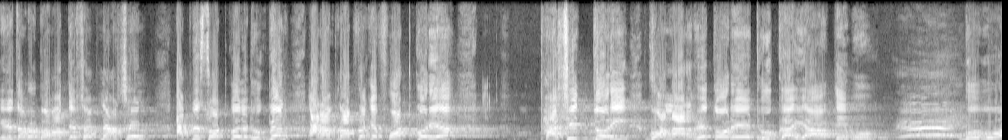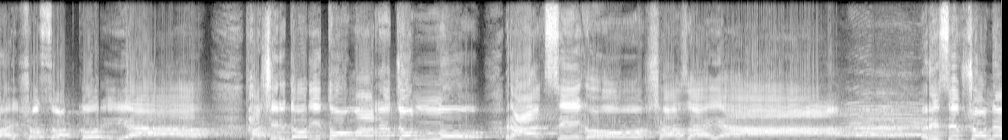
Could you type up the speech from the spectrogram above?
এটা তো আমরা বাবার দেশে, আপনি আসেন। আপনি শর্ট করে ঢুকবেন আর আমরা আপনাকে ফট করে ফাঁসির দড়ি গলার ভেতরে ঢুকাইয়া দেব। ববু আইসো শট করিয়া, ফাঁসির দড়ি তোমার জন্য রাখছি গো সাজায়া। রিসেপশনে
